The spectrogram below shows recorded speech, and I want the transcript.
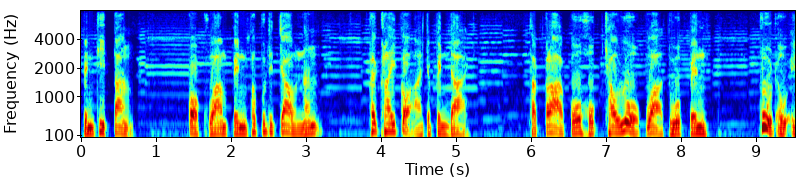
เป็นที่ตั้ง ก็ความเป็นพระพุทธเจ้านั้น ใครๆก็อาจจะเป็นได้ ถ้ากล้าโกหกชาวโลกว่าตัวเป็น พูดเอาเอ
